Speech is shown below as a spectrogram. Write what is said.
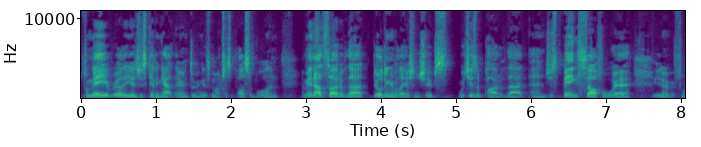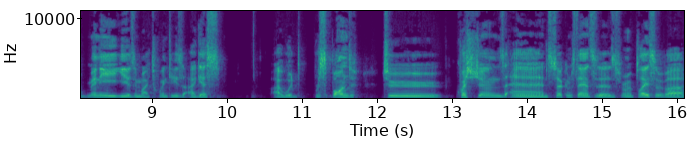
for me, it really is just getting out there and doing as much as possible. And I mean, outside of that, building relationships, which is a part of that, and just being self-aware. You know, for many years in my twenties, I guess I would respond to questions and circumstances from a place of uh,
